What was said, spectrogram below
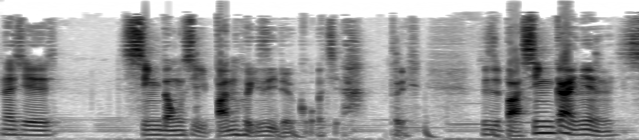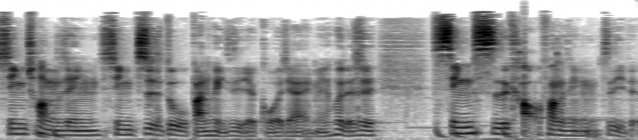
那些新东西搬回自己的国家。对，就是把新概念、新创新、新制度搬回自己的国家里面，或者是新思考放进自己的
